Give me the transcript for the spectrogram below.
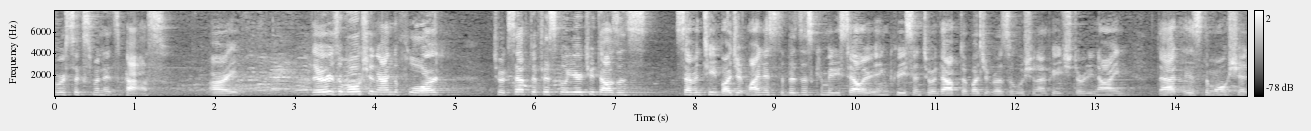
We're six minutes past. All right. There is a motion on the floor to accept the fiscal year 2017 budget minus the business committee salary increase and to adopt a budget resolution on page 39. That is the motion.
